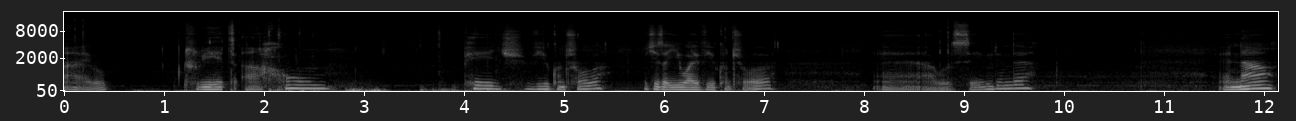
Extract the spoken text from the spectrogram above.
I will create a home page view controller, which is a UI view controller. And I will save it in there. And now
